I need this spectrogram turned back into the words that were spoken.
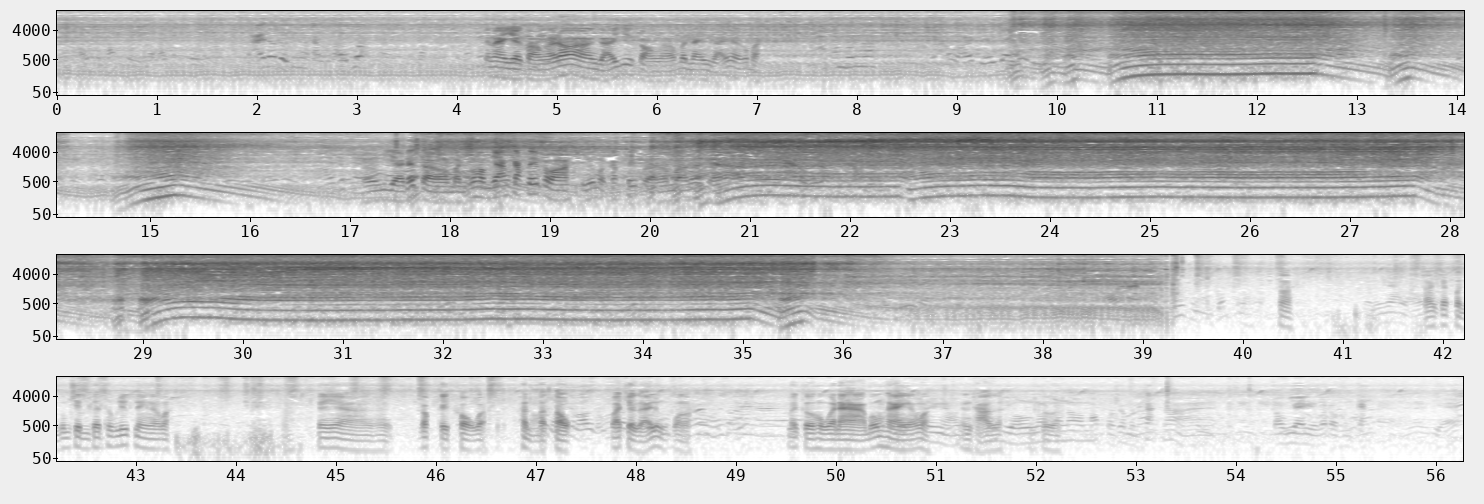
Đẩy đó được nhưng mà thằng đầu á. Cái này giờ còn ở đó gãy chứ còn ở bên đây gãy rồi các bạn. Ừ, bây giờ đất là mình cũng không dám cắt tiếp rồi nếu mà cắt tiếp là nó nó sẽ chắc mình cũng xin kết thúc clip này nha các bạn. Cái à, gốc cây khô quá hình bạch tuộc quá trời gãy luôn các bạn mấy cửa Havana 42 các bạn anh thợ cửa câu dây rồi bắt đầu mình cắt. Dễ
